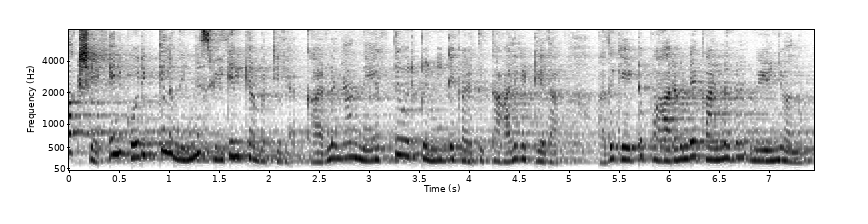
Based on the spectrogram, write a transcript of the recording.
പക്ഷേ എനിക്കൊരിക്കലും നിന്നെ സ്വീകരിക്കാൻ പറ്റില്ല. കാരണം ഞാൻ നേരത്തെ ഒരു പെണ്ണിന്റെ കഴുത്തിൽ താലി കെട്ടിയതാ. അത് കേട്ട് പാറവിന്റെ കണ്ണുകൾ മേഞ്ഞു വന്നു.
